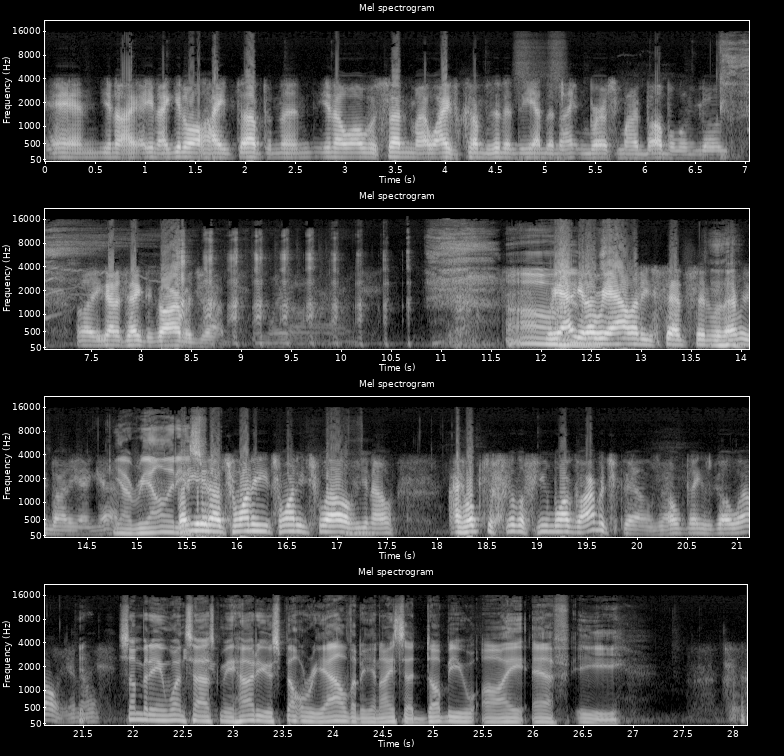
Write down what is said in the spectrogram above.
and you know, I you know, I get all hyped up, and then you know, all of a sudden, my wife comes in at the end of the night and bursts my bubble and goes, "Well, you got to take the garbage out." Like, "Oh." Oh, Rea- you know, reality sets in with mm-hmm. everybody, I guess. Yeah, reality But you know, 20, 2012, you know, I hope to fill a few more garbage pails. I hope things go well. You know. Somebody once asked me, How do you spell reality? And I said, W I F E.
